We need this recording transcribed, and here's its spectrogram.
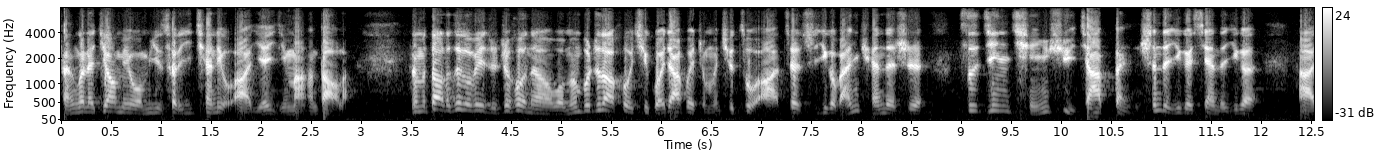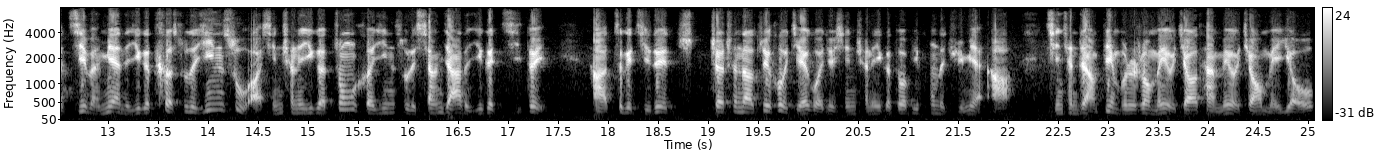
反过来，焦煤我们预测的一千六啊，也已经马上到了。那么到了这个位置之后呢，我们不知道后期国家会怎么去做啊，这是一个完全的是资金情绪加本身的一个线的一个啊基本面的一个特殊的因素啊，形成了一个综合因素的相加的一个挤兑。啊，这个挤兑折腾到最后，结果就形成了一个多逼空的局面啊，形成这样，并不是说没有焦炭、没有焦煤油，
